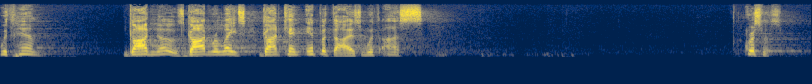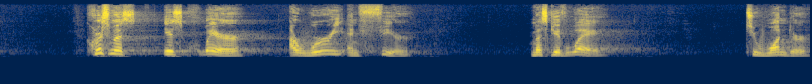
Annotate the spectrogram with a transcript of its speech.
with Him. God knows, God relates, God can empathize with us. Christmas. Christmas is where our worry and fear must give way to wonder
